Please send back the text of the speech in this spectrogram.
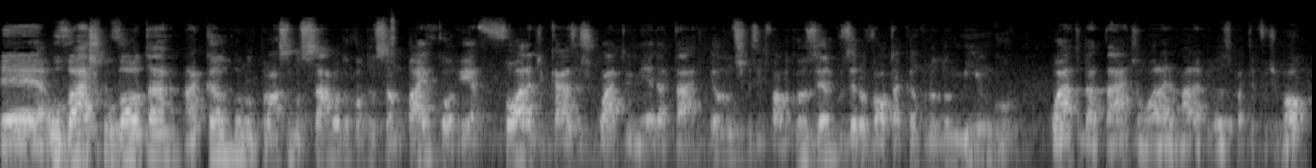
É, o Vasco volta a campo no próximo sábado contra o Sampaio Corrêa, fora de casa, às quatro e meia da tarde. Eu esqueci de falar do Cruzeiro. O Cruzeiro volta a campo no domingo, quatro da tarde, um horário maravilhoso para ter futebol,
